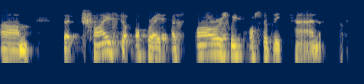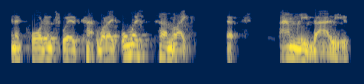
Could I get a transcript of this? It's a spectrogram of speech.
um, that tries to operate as far as we possibly can in accordance with what I almost term like uh, family values.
